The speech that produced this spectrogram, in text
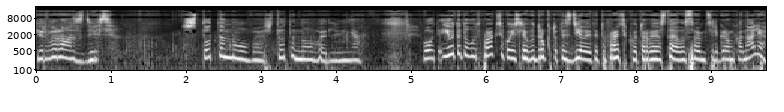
Первый раз здесь что-то новое, что-то новое для меня. Вот. И вот эту вот практику, если вдруг кто-то сделает эту практику, которую я оставила в своем телеграм-канале,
